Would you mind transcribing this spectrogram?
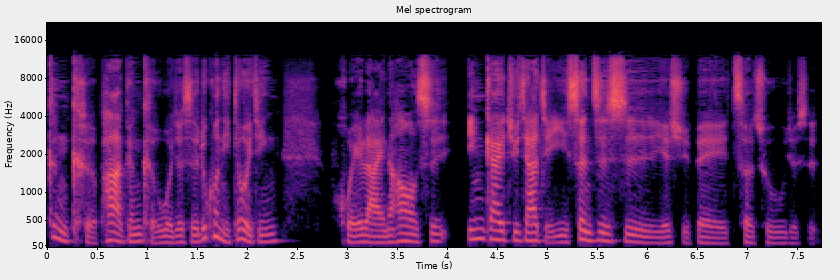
更可怕、更可恶，就是如果你都已经回来，然后是应该居家检疫，甚至是也许被测出就是。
